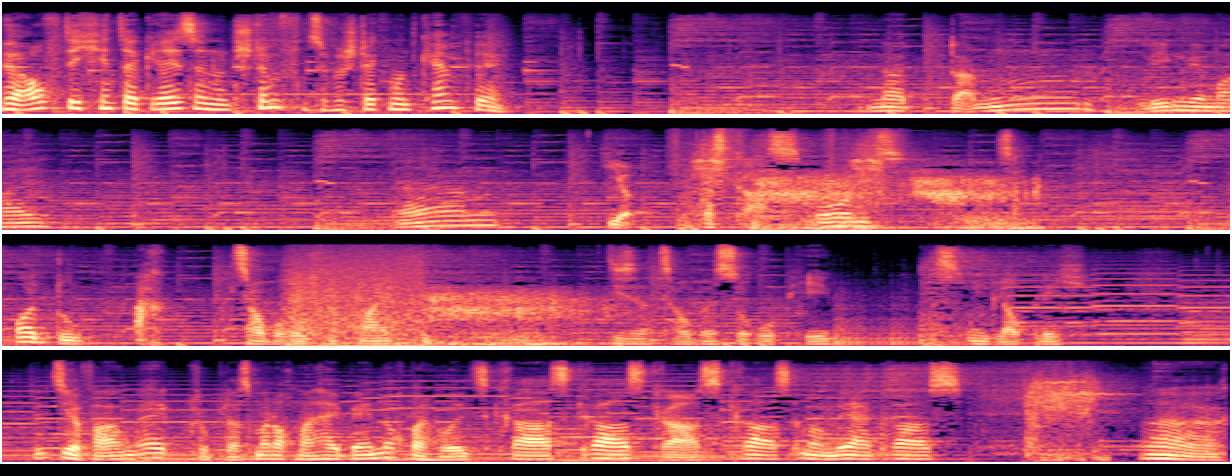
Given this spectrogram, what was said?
Hör auf, dich hinter Gräsern und Stümpfen zu verstecken und kämpfe. Na dann legen wir mal ähm, hier, das Gras. Und zack. Und du. Ach, zaubere ich nochmal. Dieser Zauber ist so OP. Das ist unglaublich. Sind Sie Erfahrung? Mal nochmal Heilbeeren, nochmal Holz, Gras, Gras, Gras, Gras, immer mehr Gras. Ach,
